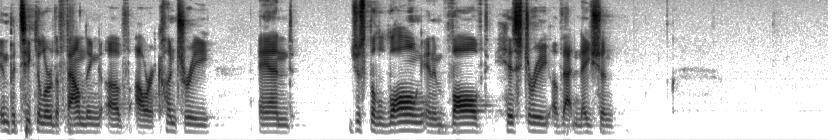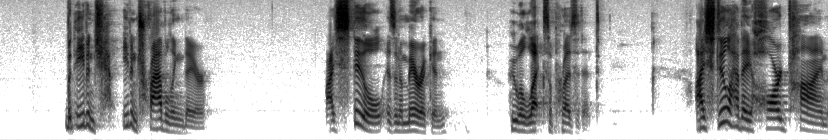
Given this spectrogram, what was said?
in particular, the founding of our country and just the long and involved history of that nation. But even, even traveling there, I still, as an American who elects a president, I still have a hard time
